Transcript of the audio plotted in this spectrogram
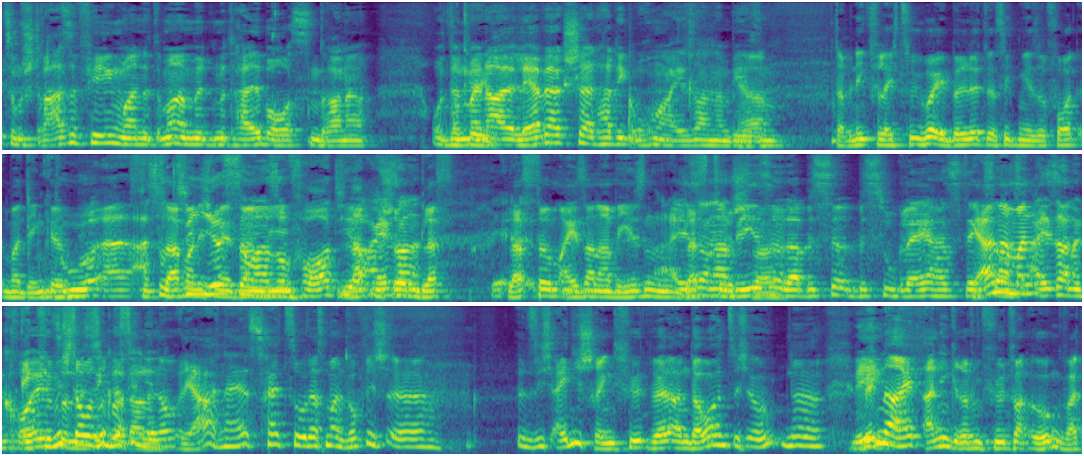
zum Straßefegen, waren das immer mit Metallborsten dran. ne? Und in Okay. meiner Lehrwerkstatt hatte ich auch einen eisernen Besen. Ja. Da bin ich vielleicht zu übergebildet, dass ich mir sofort immer denke, Du, äh, das assoziierst immer sofort hier Lampenschirm, eisern- Glas, Glasturm, eiserner Besen, Eiserner Glastisch, Bese, ja. da bist du, bist du gleich, hast denkst Ja, du na, man, eiserne Kreuz. ich mich da so ein das bisschen, genau, ja, na, es ist halt so, dass man wirklich äh, sich eingeschränkt fühlt, weil andauernd sich irgendeine Nee. Minderheit angegriffen fühlt von irgendwas.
